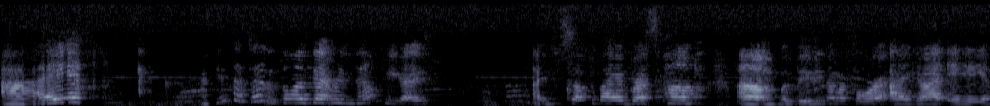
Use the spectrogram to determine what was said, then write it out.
I I think that's it. That's all I've got written down for you guys. I a breast pump. Um, with baby number four, I got a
